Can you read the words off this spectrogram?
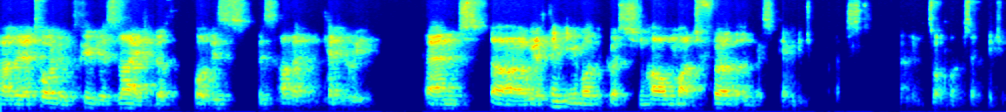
uh, that I told you in the previous slide, but for this this other category. And uh, we are thinking about the question how much further this can be generalized. And so on.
